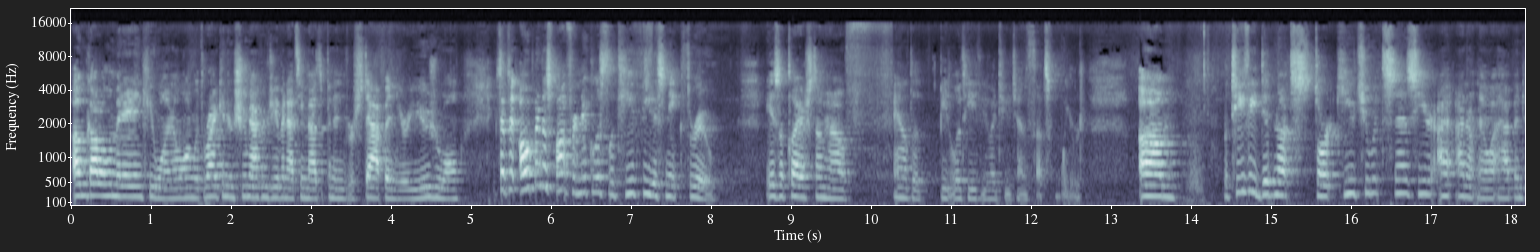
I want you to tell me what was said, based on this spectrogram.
um, got eliminated in Q1 along with Raikkonen, Schumacher, Giovinazzi, Mazepin, and Verstappen, your usual. Except it opened a spot for Nicholas Latifi to sneak through. Because Leclerc somehow failed to beat Latifi by two tenths. That's weird. Um, Latifi did not start Q2, it says here. I, I don't know what happened.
